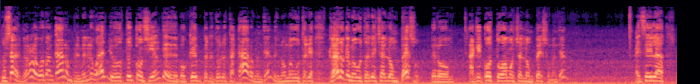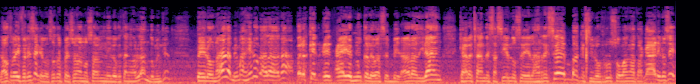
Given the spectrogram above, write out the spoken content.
tú sabes, yo no lo veo tan caro. En primer lugar, yo estoy consciente de por qué el petróleo está caro, ¿me entiendes? No me gustaría, claro que me gustaría echarle un peso, pero ¿a qué costo vamos a echarle un peso, ¿me entiendes? Esa es la, la, otra diferencia, que las otras personas no saben ni lo que están hablando, ¿me entiendes? Pero nada, me imagino que ahora nada, pero es que eh, a ellos nunca les va a servir. Ahora dirán que ahora están deshaciéndose de las reservas, que si los rusos van a atacar y no sé,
